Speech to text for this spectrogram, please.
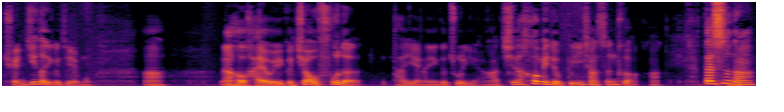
拳击的一个节目啊，然后还有一个教父的。他演了一个助演啊，其实后面就不印象深刻啊。但是呢，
